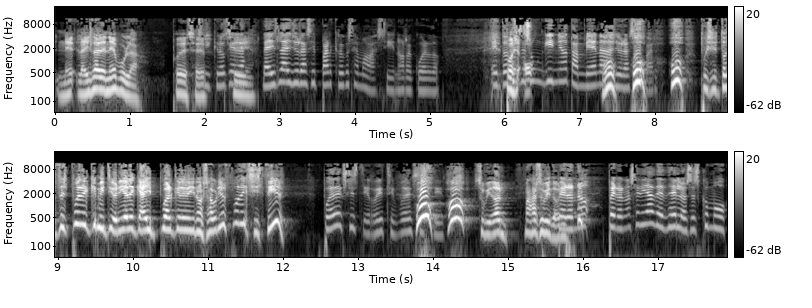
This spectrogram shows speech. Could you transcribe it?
Ne- la isla de Nebula, puede ser. Sí, creo que sí. la isla de Jurassic Park creo que se llamaba así, no recuerdo. Entonces Pues, es oh, un guiño también a Oh, Jurassic oh, Park. oh, pues entonces puede que mi teoría de que hay parque de dinosaurios puede existir. Puede existir, Richie, puede ¡Oh! existir. ¡Oh! Subidón, más subidón. Pero no, pero no sería de celos, es como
